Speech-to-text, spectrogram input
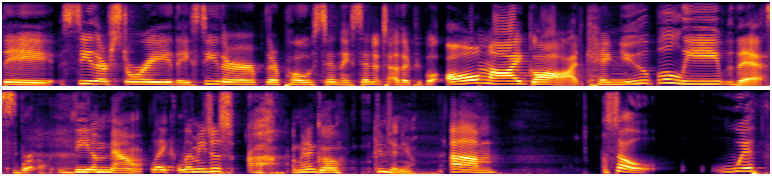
they see their story, they see their their post, and they send it to other people. Oh my god, can you believe this? Bro, the amount. Like, let me just, uh, I'm going to go continue. Um, so with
